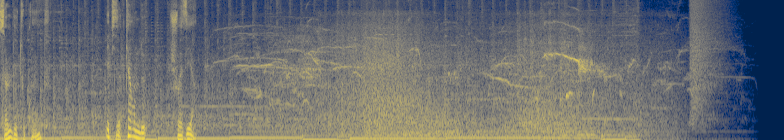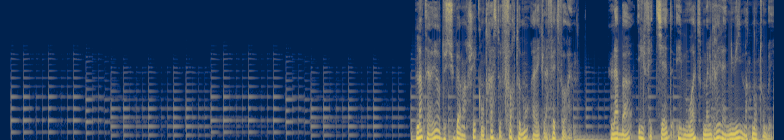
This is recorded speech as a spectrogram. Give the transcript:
Solde tout compte. Épisode 42. Choisir. L'intérieur du supermarché contraste fortement avec la fête foraine. Là-bas, il fait tiède et moite malgré la nuit maintenant tombée.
